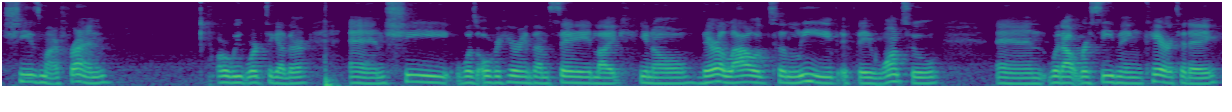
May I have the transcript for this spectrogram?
she's my friend or we work together and she was overhearing them say like you know they're allowed to leave if they want to and without receiving care today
